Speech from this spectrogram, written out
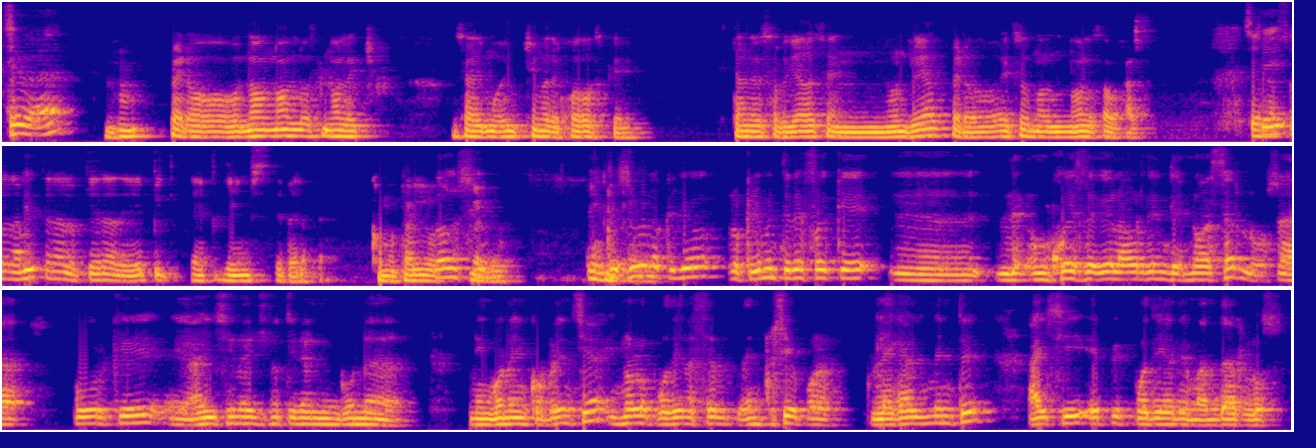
Sí, ¿verdad? Uh -huh. Pero no, no, lo, no lo he hecho. O sea, hay un chingo de juegos que están desarrollados en Unreal, pero eso no, no los ha bajado. Sí, sí, no solamente era lo que era de Epic, Epic Games Developer. Como tal, los no, sí. Inclusive lo que yo lo que yo me enteré fue que mm, un juez le dio la orden de no hacerlo, o sea, porque eh, ahí sí ellos no tienen ninguna ninguna incongruencia y no lo podían hacer, inclusive por, legalmente, ahí sí Epic podía demandarlos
